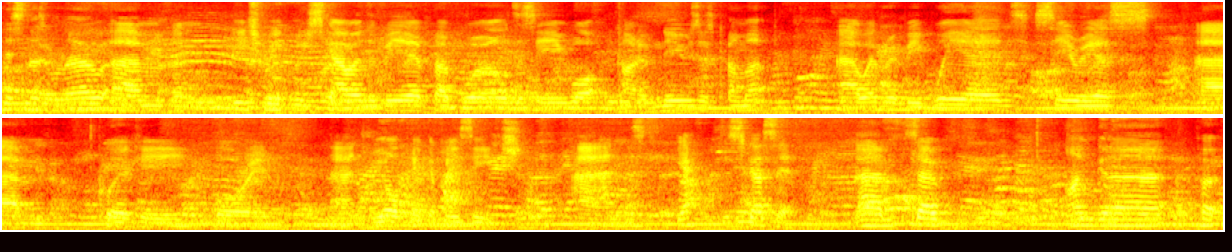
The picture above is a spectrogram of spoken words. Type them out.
listeners will know, um, each week we scour the beer pub world to see what kind of news has come up, uh, whether it be weird, serious, um, quirky, boring, and we all pick a piece each and yeah, discuss it. Um, so I'm gonna put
